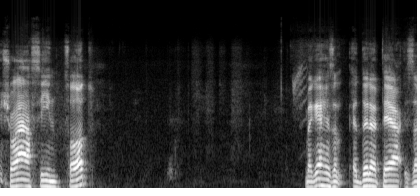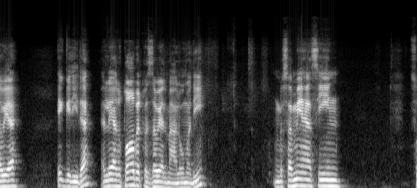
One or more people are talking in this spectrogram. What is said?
الشعاع س ص بجهز الضلع بتاع الزاوية الجديدة اللي هي تطابق الزاوية المعلومة دي. بسميها س ص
